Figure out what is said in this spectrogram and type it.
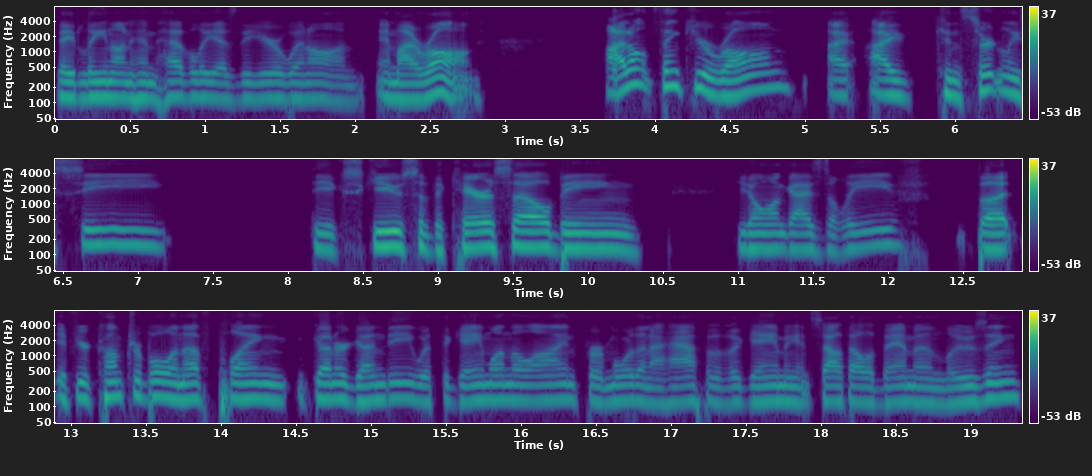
they'd lean on him heavily as the year went on. Am I wrong? I don't think you're wrong. I I can certainly see the excuse of the carousel being you don't want guys to leave but if you're comfortable enough playing Gunnar Gundy with the game on the line for more than a half of a game against South Alabama and losing,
